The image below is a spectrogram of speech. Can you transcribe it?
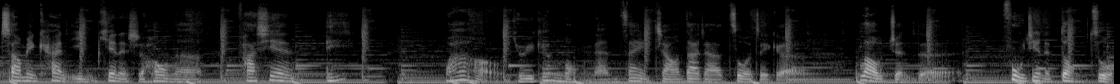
上面看影片的时候呢。发现，哎，哇哦，有一个猛男在教大家做这个落枕的复健的动作。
